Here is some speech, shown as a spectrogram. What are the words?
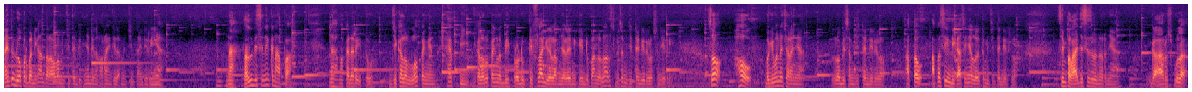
Nah itu dua perbandingan antara orang mencintai dirinya dengan orang yang tidak mencintai dirinya. Nah lalu di sini kenapa? Nah maka dari itu jika lo, lo pengen happy jika lo, lo pengen lebih produktif lagi dalam menjalani kehidupan lo, lo harus bisa mencintai diri lo sendiri. So how? Bagaimana caranya lo bisa mencintai diri lo? Atau apa sih indikasinya lo itu mencintai diri lo? Simpel aja sih sebenarnya. Nggak harus pula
